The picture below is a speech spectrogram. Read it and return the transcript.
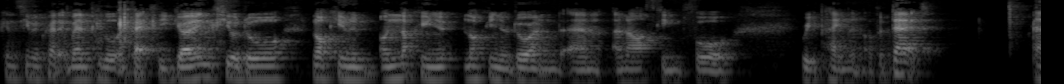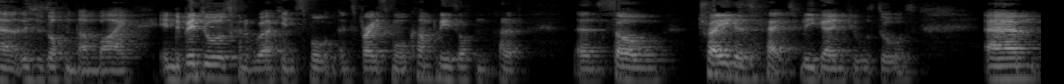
consumer credit when people effectively going to your door, knocking on knocking knocking your door and um, and asking for repayment of a debt. Uh, this is often done by individuals, kind of working in small in very small companies, often kind of uh, sole traders, effectively going to people's doors. Um,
